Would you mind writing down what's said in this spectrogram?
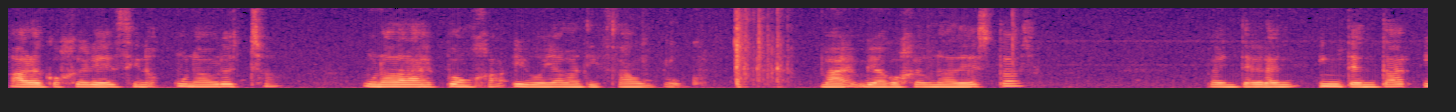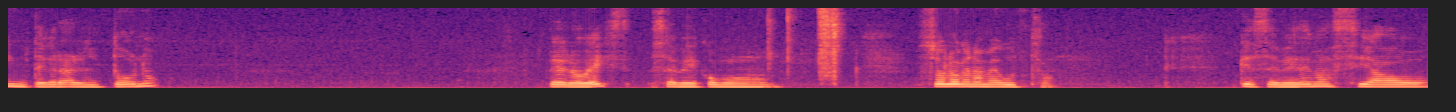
ahora cogeré, si no, una brocha, una de las esponjas y voy a matizar un poco. Vale, voy a coger una de estas para intentar integrar el tono. Pero veis, se ve como... Solo que no me gusta. Que se ve demasiado...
